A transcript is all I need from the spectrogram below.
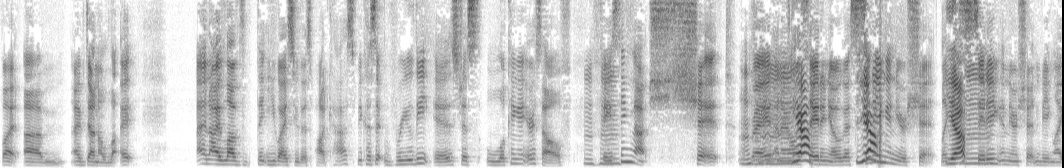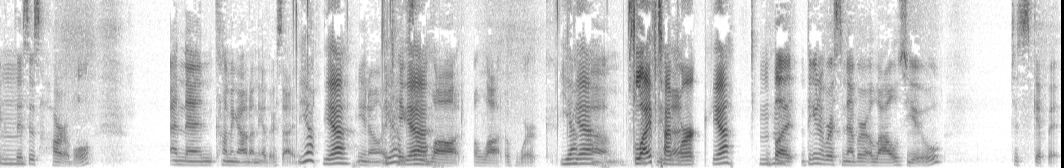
But um, I've done a lot. And I love that you guys do this podcast because it really is just looking at yourself, mm-hmm. facing that shit, mm-hmm. right? And I always Yeah. say it in yoga, Yeah. sitting in your shit, like Yep. sitting in your shit and being like, mm-hmm. this is horrible, and then coming out on the other side. yeah. yeah. You know, it Yeah. takes Yeah. a lot, a lot of work. Yeah. Um, yeah. Um, it's lifetime work. Yeah. but the universe never allows you to skip it.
